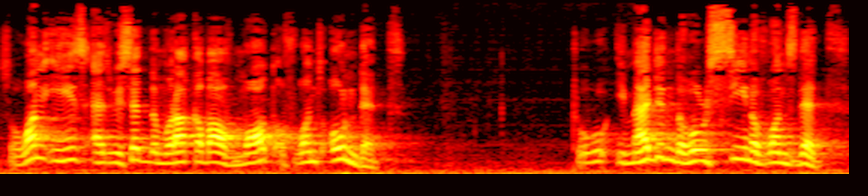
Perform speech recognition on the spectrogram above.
So one is, as we said, the muraqabah of maut, of one's own death to imagine the whole scene of one's death.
